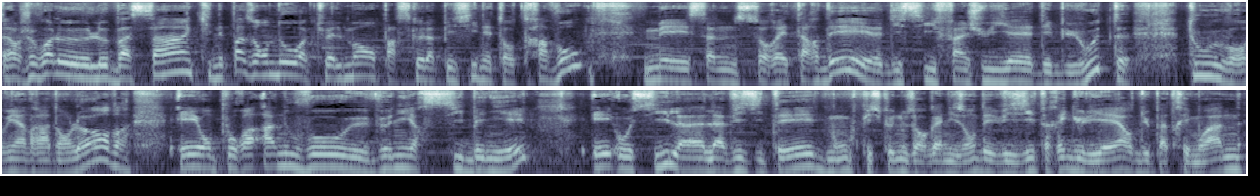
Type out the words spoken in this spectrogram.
Alors je vois le, bassin qui n'est pas en eau actuellement parce que la piscine est en travaux, mais ça ne saurait tarder d'ici fin juillet, début août. Tout reviendra dans l'ordre et on pourra à nouveau venir s'y baigner et aussi la, visiter, puisque nous organisons des visites régulières du patrimoine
